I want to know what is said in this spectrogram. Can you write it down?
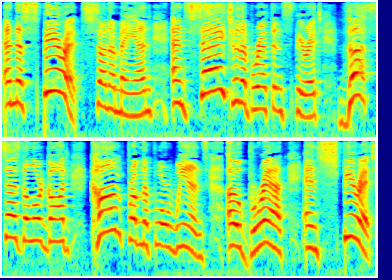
and the spirit, son of man, and say to the breath and spirit, thus says the Lord God, come from the four winds, O breath and spirit,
